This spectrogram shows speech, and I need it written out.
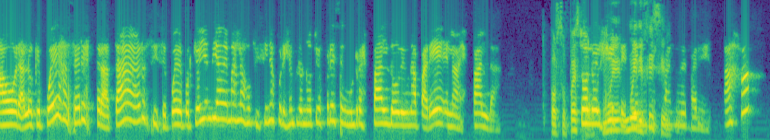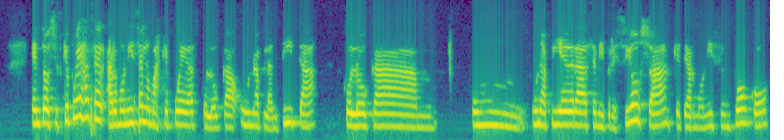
Ahora, lo que puedes hacer es tratar, si se puede, porque hoy en día además las oficinas, por ejemplo, no te ofrecen un respaldo de una pared en la espalda. Por supuesto, Solo el muy, muy difícil. de pared. Ajá, entonces, ¿qué puedes hacer? Armoniza lo más que puedas, coloca una plantita, coloca mm, una piedra semipreciosa que te armonice un poco,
